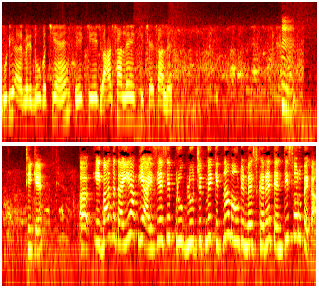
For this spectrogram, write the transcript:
गुड़िया है मेरी दो बच्चियाँ हैं। एक की एज आठ साल है एक की छह साल है। हम्म। ठीक है। आ, एक बात बताइए आप ये आईसीआईसी प्रू ब्लू चिप में कितना अमाउंट इन्वेस्ट कर रहे हैं? तैंतीस सौ रूपए का?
